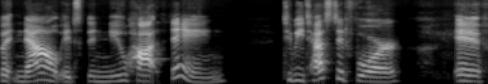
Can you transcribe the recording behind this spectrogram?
But now it's the new hot thing to be tested for if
